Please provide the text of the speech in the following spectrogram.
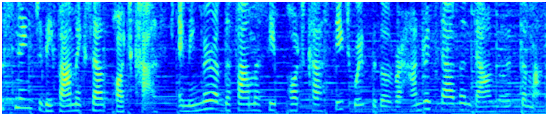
listening to the PharmXcel podcast, a member of the Pharmacy Podcast Network with over 100,000 downloads a month.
